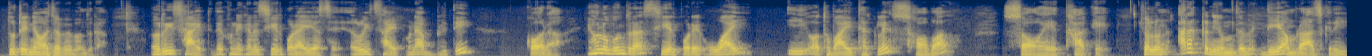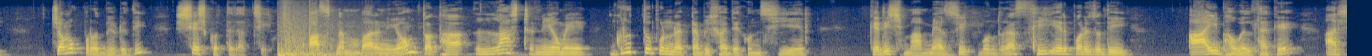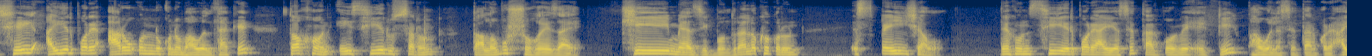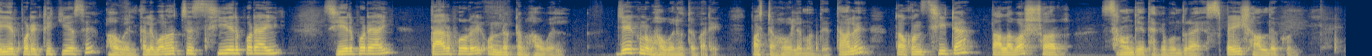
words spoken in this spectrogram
দুটোই নেওয়া যাবে বন্ধুরা। রিসাইট দেখুন এখানে সি এর পরে আই আছে। রিসাইট মানে আবৃত্তি করা। এ হলো বন্ধুরা সি এর পরে ওয়াই ই অথবা আই থাকলে স বা স হয়ে থাকে। চলুন আর একটা নিয়ম দেবে- দিয়ে আমরা আজকের এই চমকপ্রদ ভিডিওটি শেষ করতে যাচ্ছি। পাঁচ নাম্বার নিয়ম তথা লাস্ট নিয়মে গুরুত্বপূর্ণ একটা বিষয় দেখুন সি এর। ক্যারিশমা ম্যাজিক বন্ধুরা সি এর পরে যদি আই ভাওয়েল থাকে, আর সেই আই এর পরে আরও অন্য কোনো ভাওয়েল থাকে, তখন এই সি এর উচ্চারণ তালবস্য হয়ে যায়। কি ম্যাজিক বন্ধুরা, লক্ষ্য করুন স্পেশাল দেখুন সি এর পরে আই আছে তারপরে একটি ভাওয়েল আছে তারপরে আই এর পরে একটি কি আছে? ভাওয়েল তাহলে বলা হচ্ছে সি এর পরে আই সি এর পরে আই তারপরে অন্য একটা ভাওয়েল যে কোনো ভাওয়েল হতে পারে, পাঁচটা ভাওয়েলের মধ্যে। তাহলে তখন সিটা তালাবাস্বর সাউন্ড দিয়ে থাকে বন্ধুরা স্পেশাল দেখুন।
